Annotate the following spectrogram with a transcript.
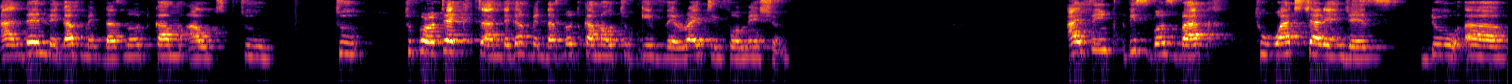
and then the government does not come out to, to, to protect and the government does not come out to give the right information. I think this goes back to what challenges do uh,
